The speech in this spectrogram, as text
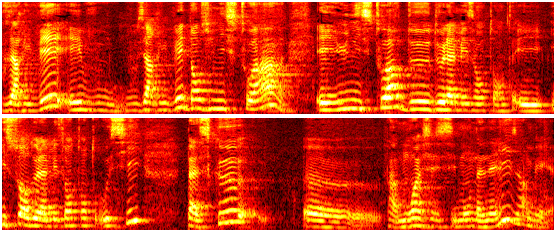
Vous arrivez et vous, vous, arrivez dans une histoire, et une histoire de, de la mésentente. Et histoire de la mésentente aussi, parce que, euh, enfin moi c'est mon analyse, hein, mais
